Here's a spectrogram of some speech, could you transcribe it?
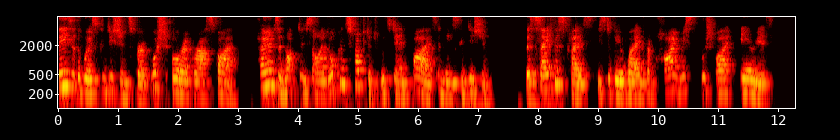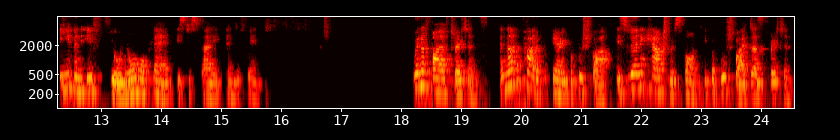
these are the worst conditions for a bush or a grass fire. Homes are not designed or constructed to withstand fires in these conditions. The safest place is to be away from high risk bushfire areas, even if your normal plan is to stay and defend. When a fire threatens, another part of preparing for bushfire is learning how to respond if a bushfire does threaten.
